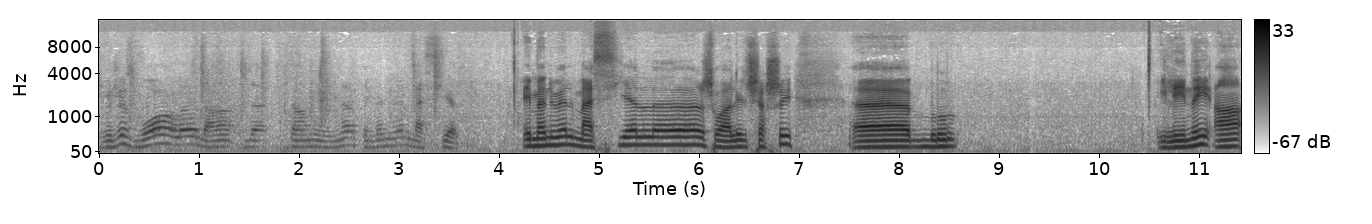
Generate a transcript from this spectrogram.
Je vais juste voir là, dans, mes notes Emmanuel Maciel. Emmanuel Maciel, euh, je vais aller le chercher. Euh, il est né en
